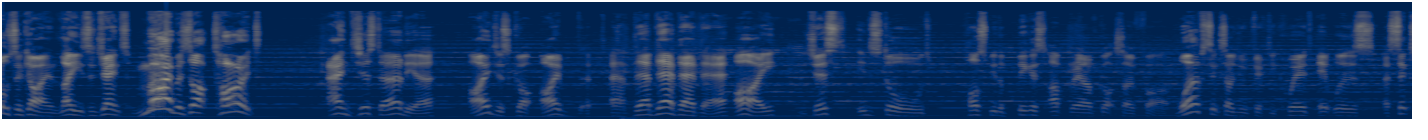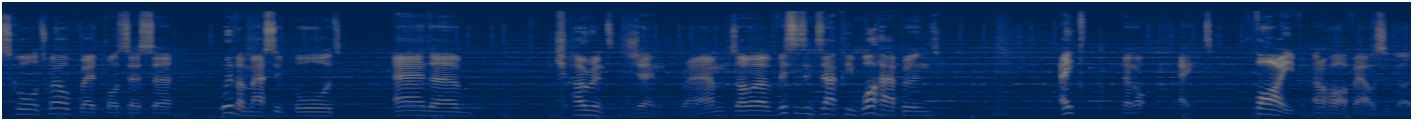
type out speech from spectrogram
How's it going, ladies and gents? My Berserk Torrent! And just earlier, I just got, I, blah, blah, blah, blah, I just installed possibly the biggest upgrade I've got so far. Worth 650 quid, it was a 6 core, 12 thread processor with a massive board and a current gen RAM. So uh, this is exactly what happened 8, no not 8, five and a half hours ago.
